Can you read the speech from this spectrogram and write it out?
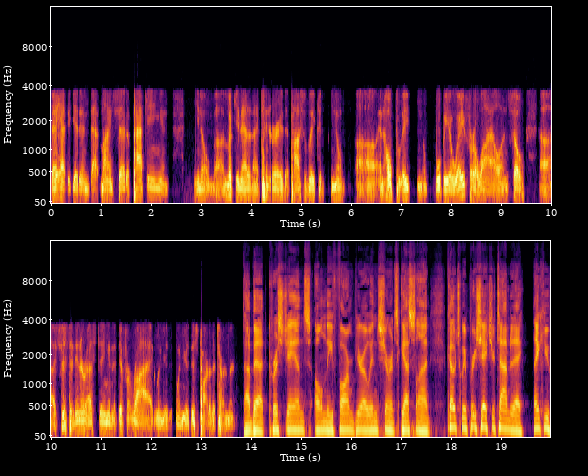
they had to get in that mindset of packing and, you know, uh, looking at an itinerary that possibly could, you know, uh, and hopefully, you know, we'll be away for a while. And so uh, it's just an interesting and a different ride when you're when you're this part of the tournament. I bet. Chris Jans on the Farm Bureau Insurance guest line. Coach, we appreciate your time today. Thank you.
